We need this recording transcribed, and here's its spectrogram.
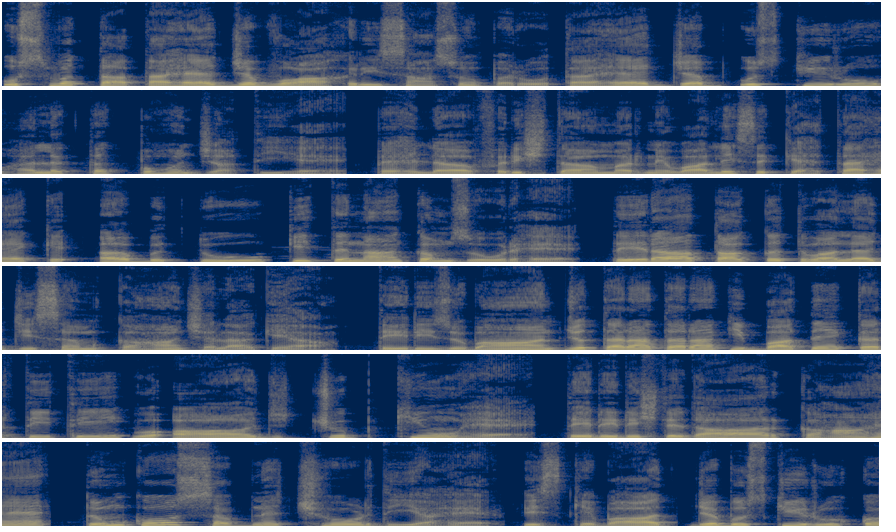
उस वक्त आता है जब वो आखिरी सांसों पर होता है, जब उसकी रूह हलक तक पहुँच जाती है। पहला फरिश्ता मरने वाले से कहता है कि, अब तू कितना कमज़ोर है, तेरा ताकत वाला जिसम कहाँ चला गया? तेरी ज़ुबान जो तरह तरह की बातें करती थी वो आज चुप क्यों है? तेरे रिश्तेदार कहाँ हैं? तुमको सबने छोड़ दिया है। इसके बाद जब उसकी रूह को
